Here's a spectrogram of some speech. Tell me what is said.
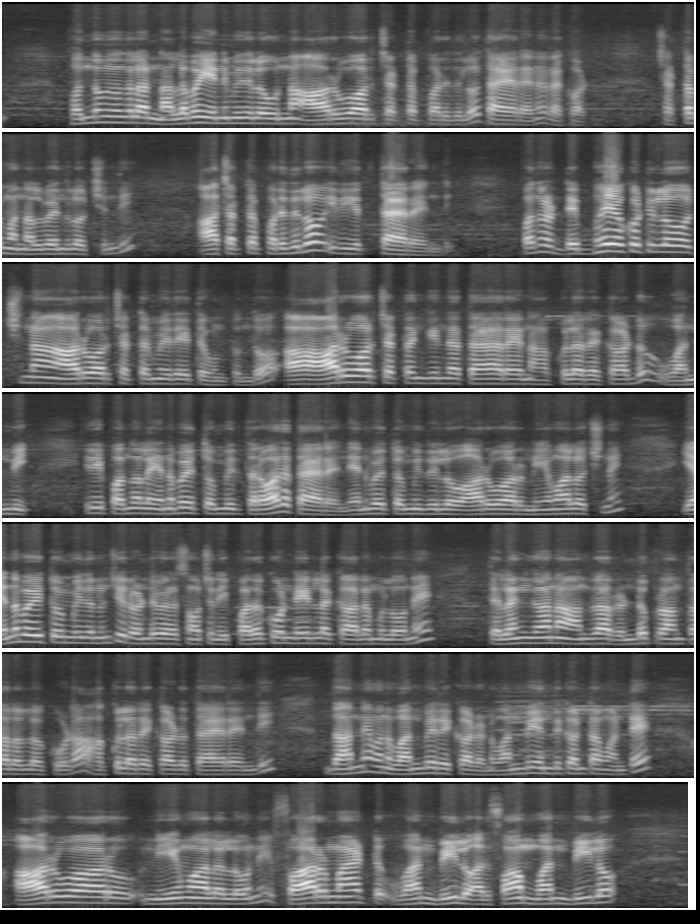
పంతొమ్మిది వందల నలభై ఎనిమిదిలో ఉన్న ఆర్ఓఆర్ చట్ట పరిధిలో తయారైన రికార్డు. చట్టం నలభై ఎనిమిదిలో వచ్చింది. ఆ చట్ట పరిధిలో ఇది తయారైంది. పంతొమ్మిది డెబ్బై ఒకటిలో వచ్చిన ఆర్ఓఆర్ చట్టం ఏదైతే ఉంటుందో ఆ ఆర్ఓఆర్ చట్టం కింద తయారైన హక్కుల రికార్డు వన్ బి. ఇది పంతొమ్మిది వందల ఎనభై తొమ్మిది తర్వాత తయారైంది. ఎనభై తొమ్మిదిలో ఆర్ఓఆర్ నియమాలు వచ్చినాయి. ఎనభై తొమ్మిది నుంచి రెండు వేల సంవత్సరం ఈ పదకొండేళ్ళ కాలంలోనే తెలంగాణ ఆంధ్ర రెండు ప్రాంతాలలో కూడా హక్కుల రికార్డు తయారైంది. దాన్నే మనం వన్ బి రికార్డ్ అంటాం. వన్ బి ఎందుకంటామంటే ఆరు ఆరు నియమాలలోని ఫార్మాట్ వన్ బిలో అది ఫామ్ వన్ బిలో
